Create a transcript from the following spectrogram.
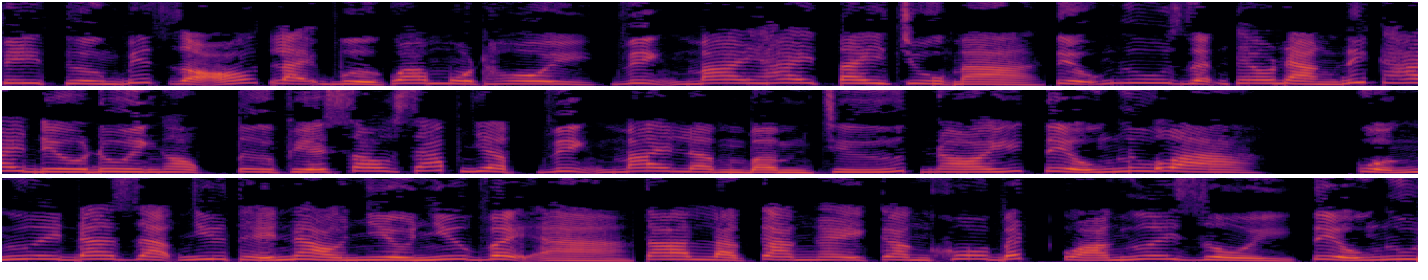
Phi thường biết rõ, lại vừa qua một hồi, vịnh mai hai tay chủ mà, tiểu ngưu dẫn theo nàng đích hai điều đùi ngọc từ phía sau sáp nhập, vịnh mai lầm bầm chứ, nói tiểu ngưu à của ngươi đa dạng như thế nào nhiều như vậy à, ta là càng ngày càng khô bất quá ngươi rồi, tiểu ngưu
